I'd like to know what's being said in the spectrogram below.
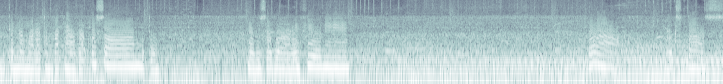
Mungkin belum ada tempatnya agak kosong gitu. Ya bisa gua review nih. Wah aneh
